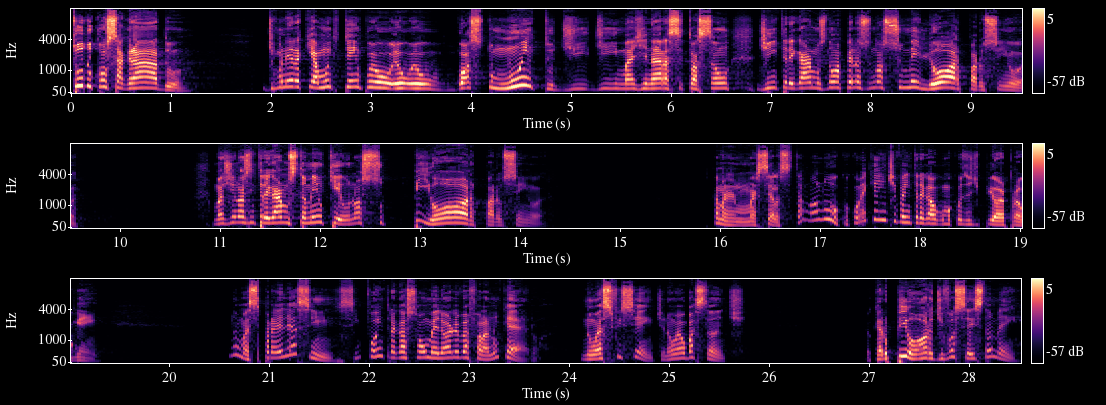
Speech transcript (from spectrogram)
Tudo consagrado De maneira que há muito tempo eu, eu, eu gosto muito de, de imaginar a situação de entregarmos não apenas o nosso melhor para o Senhor, mas de nós entregarmos também o quê? O nosso pior para o Senhor. Ah, mas Marcelo, você está maluco? Como é que a gente vai entregar alguma coisa de pior para alguém? Não, mas para ele é assim. Se for entregar só o melhor, ele vai falar: não quero. Não é suficiente, não é o bastante. Eu quero o pior de vocês também.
